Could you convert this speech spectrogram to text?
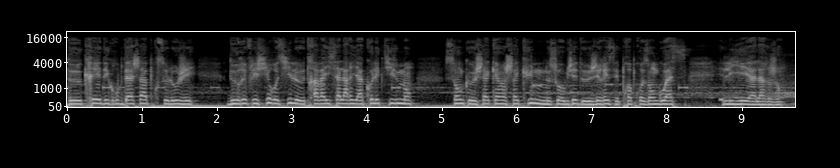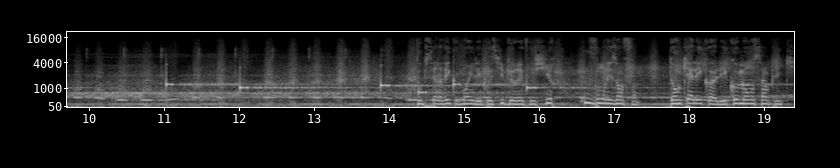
de créer des groupes d'achat pour se loger, de réfléchir aussi le travail salariat collectivement, sans que chacun, chacune ne soit obligé de gérer ses propres angoisses liées à l'argent. D'observer comment il est possible de réfléchir où vont les enfants, dans quelle école et comment on s'implique.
